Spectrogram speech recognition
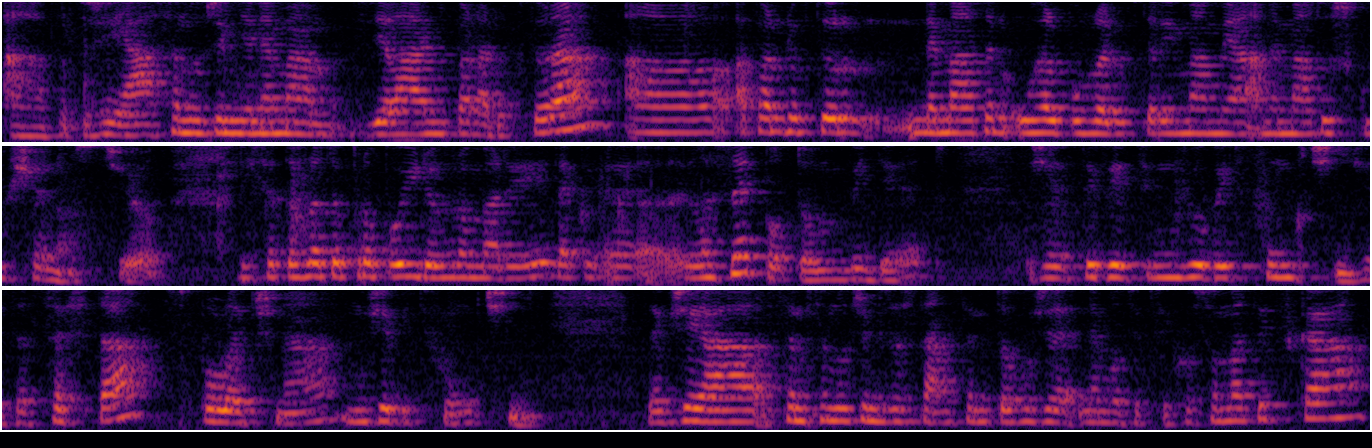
A protože já samozřejmě nemám vzdělání pana doktora a, a pan doktor nemá ten úhel pohledu, který mám já a nemá tu zkušenost. Jo? Když se tohle to propojí dohromady, tak e, lze potom vidět, že ty věci můžou být funkční, že ta cesta společná může být funkční. Takže já jsem samozřejmě zastáncem toho, že nemoc je psychosomatická,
